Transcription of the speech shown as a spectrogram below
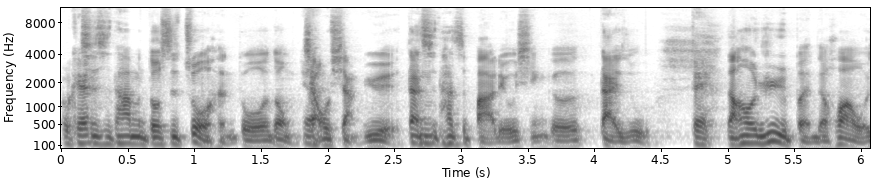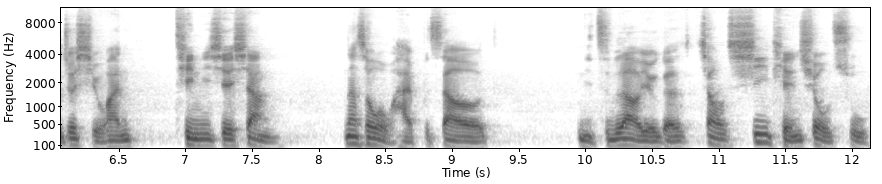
OK 其实他们都是做很多那种交响乐但是他是把流行歌带入。对，然后日本的话，我就喜欢听一些像那时候我还不知道，你知不知道有一个叫西田秀树、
